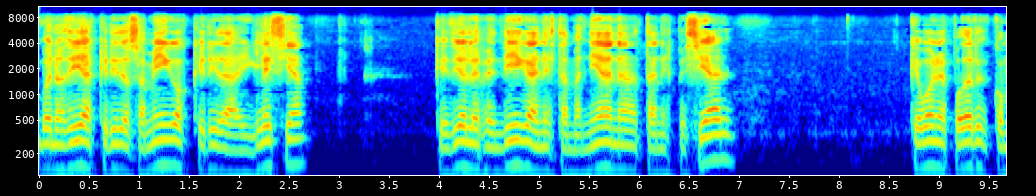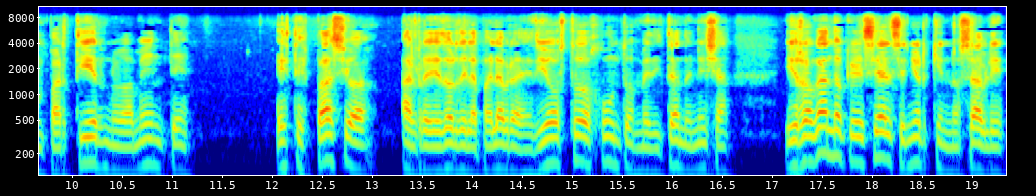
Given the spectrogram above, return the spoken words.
Buenos días queridos amigos, querida iglesia. Que Dios les bendiga en esta mañana tan especial. Qué bueno es poder compartir nuevamente este espacio alrededor de la palabra de Dios, todos juntos meditando en ella y rogando que sea el Señor quien nos hable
